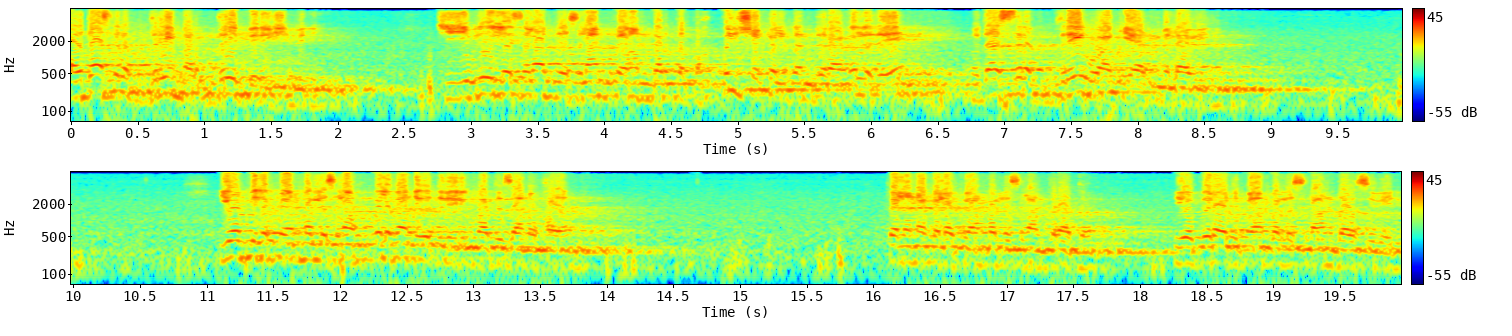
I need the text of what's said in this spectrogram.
او دا صرف درې مر درې پیری شوی دی چې جبريل عليه السلام د اسلام پیغمبر ته په خپل شکل باندې راغله دی نو دا صرف درې واقعات ملاوي یو بل پیغمبر اسلام خپل باندې وتلی ماته ځانو خایا کله نه کله پیغمبر اسلام تراته یو پیرو د پیغمبر اسلام دا سی ویل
